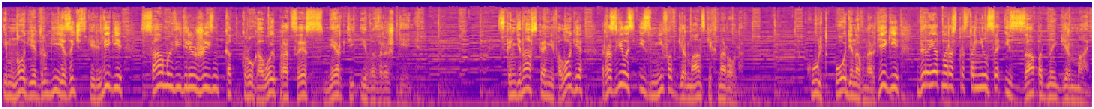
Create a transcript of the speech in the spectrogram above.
и многие другие языческие религии, самы видели жизнь как круговой процесс смерти и возрождения. Скандинавская мифология развилась из мифов германских народов. Культ Одина в Норвегии, вероятно, распространился из Западной Германии.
